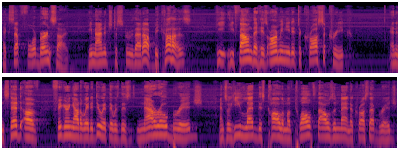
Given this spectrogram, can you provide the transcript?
except for Burnside. He managed to screw that up because he, he found that his army needed to cross a creek, and instead of figuring out a way to do it, there was this narrow bridge, and so he led this column of 12,000 men across that bridge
